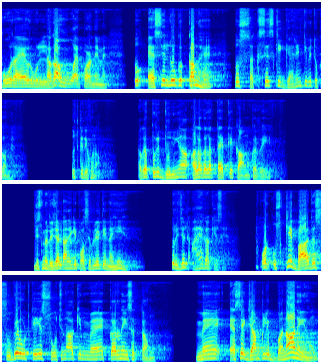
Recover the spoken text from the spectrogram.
हो रहा है और वो लगा हुआ है पढ़ने में। तो ऐसे लोग कम हैं तो सक्सेस की गारंटी भी तो कम है। सोच के देखो ना, अगर पूरी दुनिया अलग अलग टाइप के काम कर रही है, जिसमें रिज़ल्ट आने की पॉसिबिलिटी नहीं है तो रिज़ल्ट आएगा कैसे? और उसके बाद सुबह उठ के ये सोचना कि मैं कर नहीं सकता हूँ, मैं ऐसे एग्ज़ाम के लिए बना नहीं हूँ,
